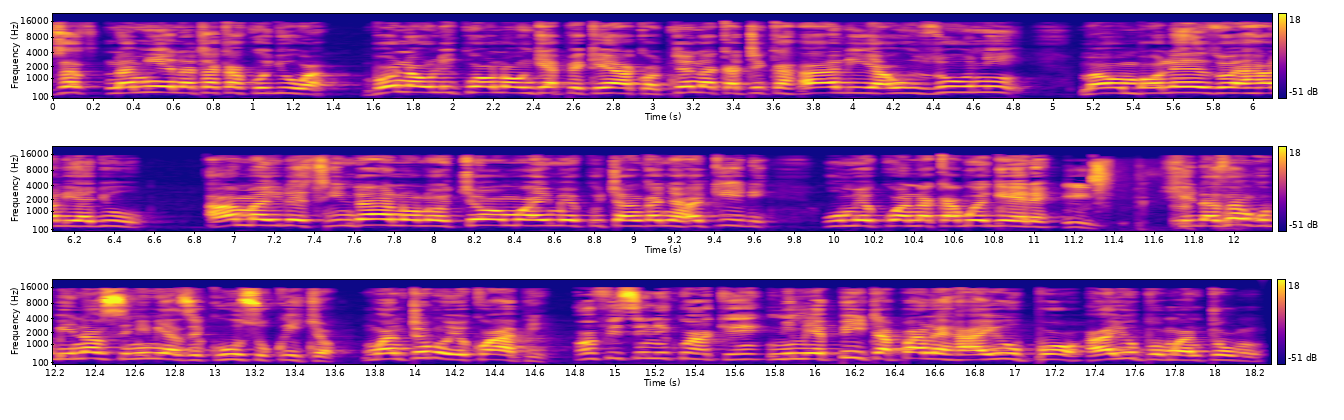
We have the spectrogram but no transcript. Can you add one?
Sasa na mie nataka kujua, mbona ulikuwa unaongea peke yako, tena katika hali ya huzuni, maombolezo ya hali ya juu ama ile sindano lochomwa imekuchanganya akili umekuwa na kabwegere. Mm. shida zangu binafsi mimi hazikuhusu kwicho. Mwantumu yuko wapi? Ofisini kwake. Nimepita pale hayupo. Hayupo mwantumu.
